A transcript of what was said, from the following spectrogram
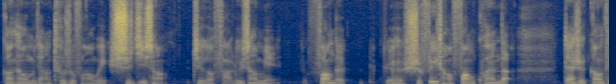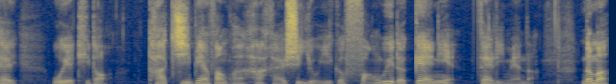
刚才我们讲特殊防卫，实际上这个法律上面放的呃是非常放宽的。但是刚才我也提到，它即便放宽，它还是有一个防卫的概念在里面的。那么，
